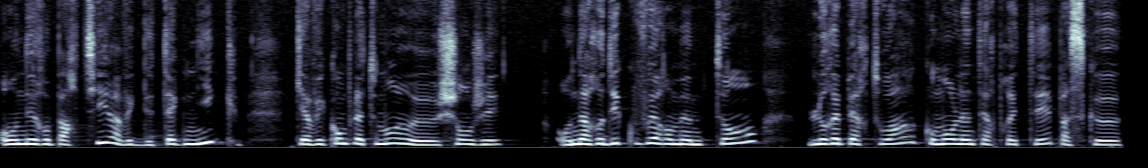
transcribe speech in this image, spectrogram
on est reparti avec des techniques qui avaient complètement euh, changé. On a redécouvert en même temps le répertoire, comment l'interpréter, parce que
